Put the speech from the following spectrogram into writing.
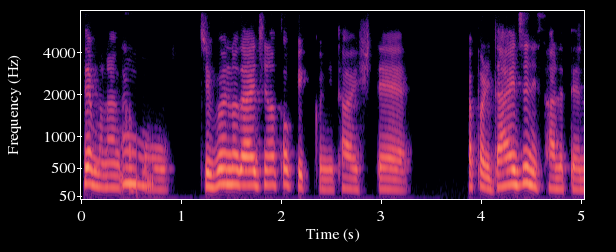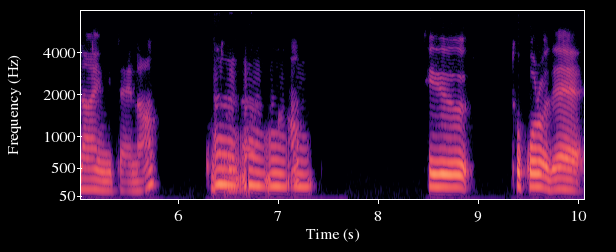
でもなんかこう、自分の大事なトピックに対して、やっぱり大事にされてないみたいなことになるのかな？っうんていうところで、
